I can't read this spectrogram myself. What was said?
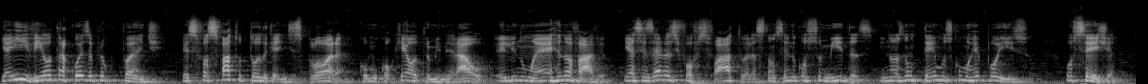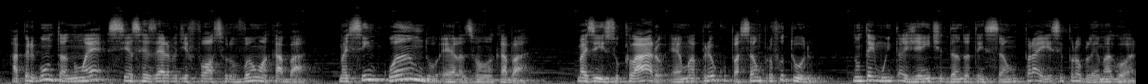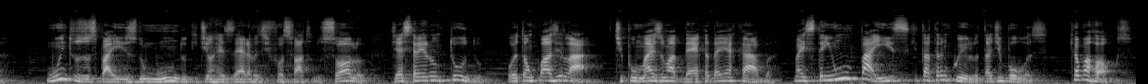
E aí vem outra coisa preocupante. Esse fosfato todo que a gente explora, como qualquer outro mineral, ele não é renovável. E as reservas de fosfato elas estão sendo consumidas e nós não temos como repor isso. Ou seja, a pergunta não é se as reservas de fósforo vão acabar, mas sim quando elas vão acabar. Mas isso, claro, é uma preocupação para o futuro. Não tem muita gente dando atenção para esse problema agora. Muitos dos países do mundo que tinham reservas de fosfato do solo já extraíram tudo, ou estão quase lá, tipo mais uma década e acaba. Mas tem um país que está tranquilo, está de boas, que é o Marrocos.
